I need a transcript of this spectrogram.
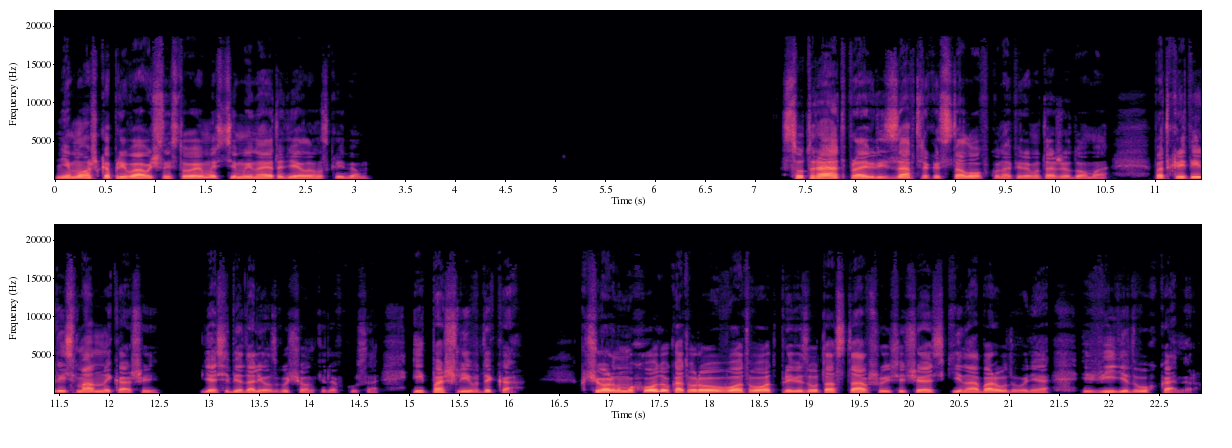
Немножко прибавочной стоимости мы на это дело наскребем. С утра отправились завтракать в столовку на первом этаже дома, подкрепились манной кашей, я себе долил сгущенки для вкуса, и пошли в ДК к черному ходу, которого вот-вот привезут оставшуюся часть кинооборудования в виде двух камер.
